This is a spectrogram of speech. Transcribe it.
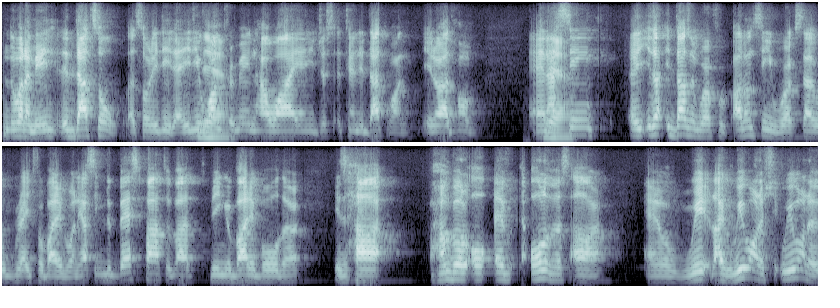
You know what I mean? That's all. That's all he did. And he did one Yeah. premiere in Hawaii, and he just attended that one, you know, at home. And I think uh, it, it doesn't work for. I don't think it works that great for bodyboarding. I think the best part about being a bodyboarder is how humble all, all of us are, and we like we want to sh- we want to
